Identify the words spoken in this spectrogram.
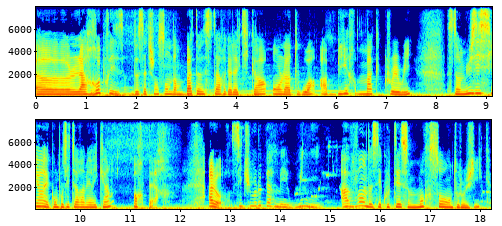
Euh, la reprise de cette chanson dans Battlestar Galactica, on la doit à Beer McCreary. C'est un musicien et compositeur américain hors pair. Alors, si tu me le permets, Winnie, avant de s'écouter ce morceau ontologique,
